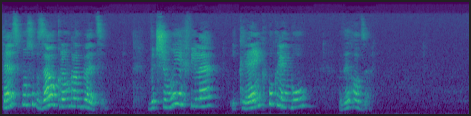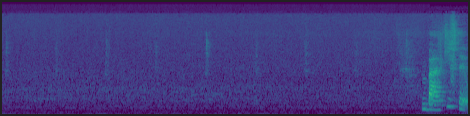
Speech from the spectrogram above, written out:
W ten sposób zaokrąglam plecy. Wytrzymuję chwilę i kręg po kręgu wychodzę. Barki w tył.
